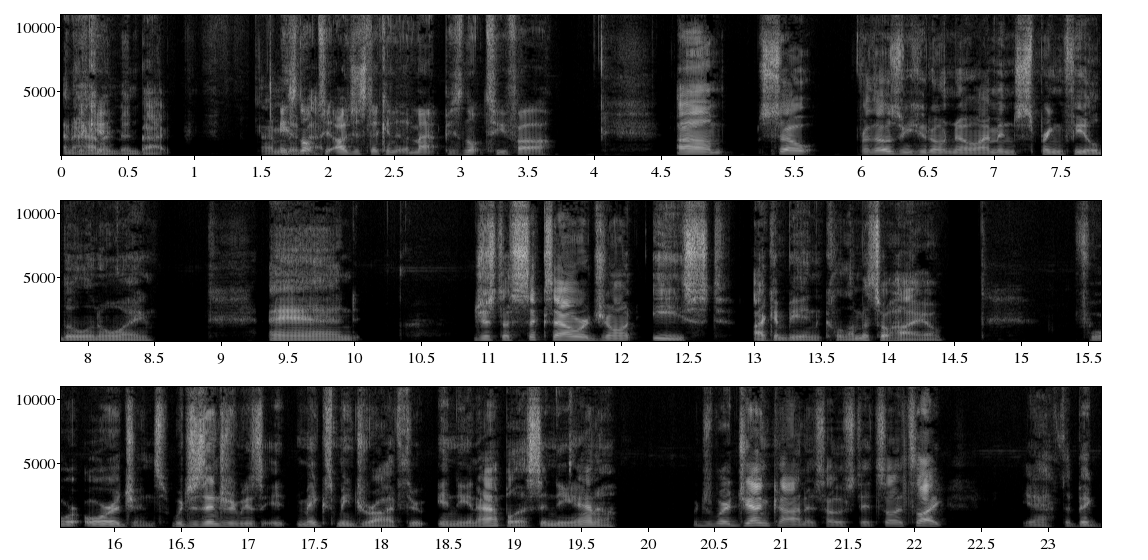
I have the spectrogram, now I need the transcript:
and I Okay. haven't been back. Haven't It's been not. Too, I was just looking at the map. It's not too far. Um, so for those of you who don't know, I'm in Springfield, Illinois, and just a six-hour jaunt east, I can be in Columbus, Ohio, for Origins, which is interesting because it makes me drive through Indianapolis, Indiana, which is where Gen Con is hosted. So it's like, yeah, the big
